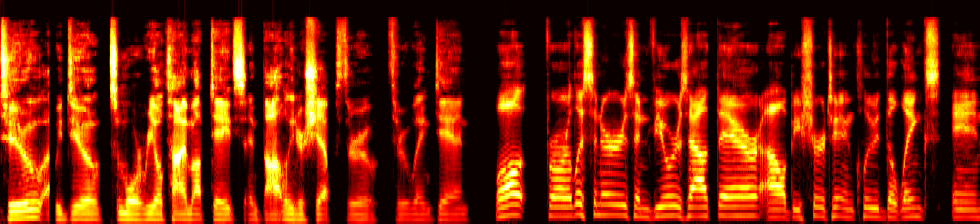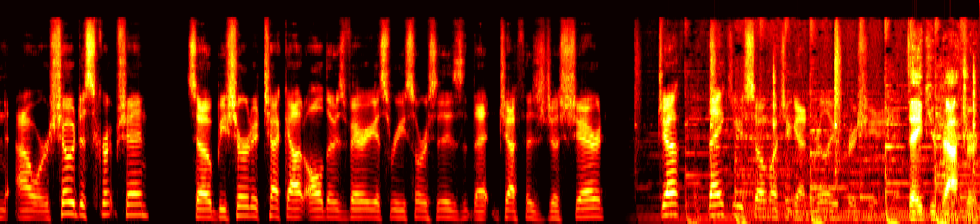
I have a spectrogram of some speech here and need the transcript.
too. We do some more real time updates and thought leadership through through LinkedIn. Well, for our listeners and viewers out there, I'll be sure to include the links in our show description. So be sure to check out all those various resources that Geoff has just shared. Geoff, thank you so much again. Really appreciate it. Thank you, Patrick.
